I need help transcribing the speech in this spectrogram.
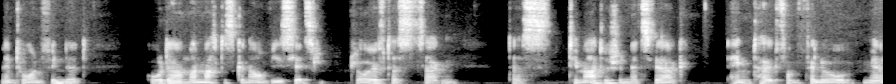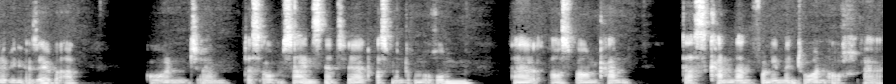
Mentoren findet, oder man macht es genau, wie es jetzt läuft, dass sagen, das thematische Netzwerk hängt halt vom Fellow mehr oder weniger selber ab. Und ähm, das Open Science Netzwerk, was man drumherum äh, ausbauen kann, das kann dann von den Mentoren auch äh,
